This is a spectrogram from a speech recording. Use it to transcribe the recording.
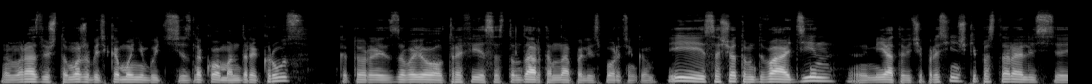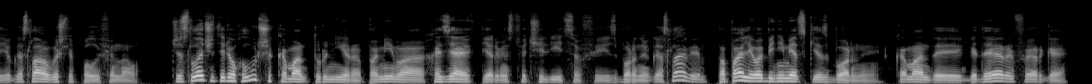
Разве что, может быть, кому-нибудь знаком Андре Круз, который завоевывал трофеи со стандартом Наполи и Спортингом. И со счетом 2-1 Миятович и Просинчики постарались, югославы вышли в полуфинал. Число четырех лучших команд турнира, помимо хозяев первенства чилийцев и сборной Югославии, попали обе немецкие сборные, команды ГДР и ФРГ.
